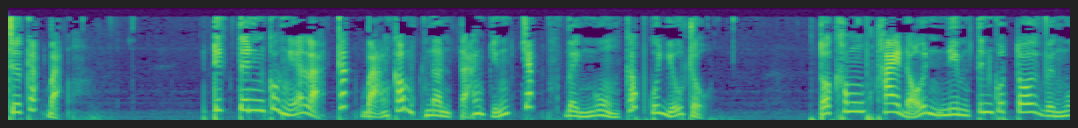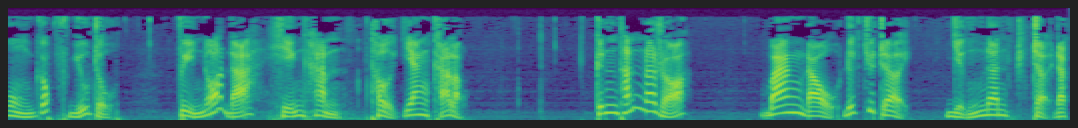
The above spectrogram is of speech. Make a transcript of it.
Thưa các bạn, đức tin có nghĩa là các bạn có một nền tảng vững chắc về nguồn gốc của vũ trụ. Tôi không thay đổi niềm tin của tôi về nguồn gốc vũ trụ, vì nó đã hiện hành thời gian khá lâu. Kinh Thánh nói rõ, ban đầu Đức Chúa Trời dựng nên trời đất.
